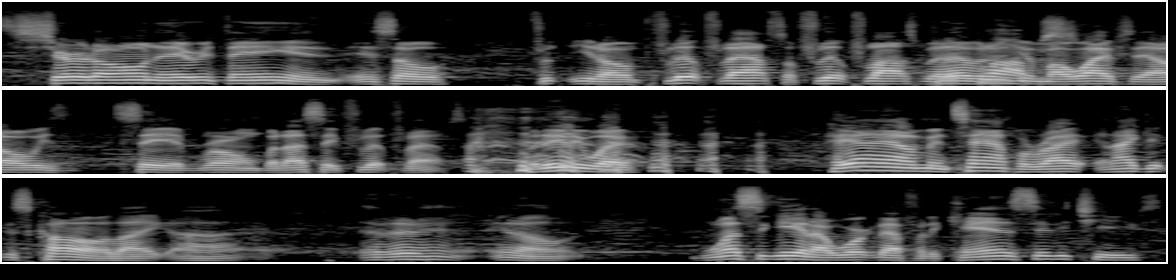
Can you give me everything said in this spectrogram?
shirt on and everything, and and so, you know, flip flops or flip flops, whatever. You know, my wife said I always say it wrong, but I say flip flops. But anyway. Here I am in Tampa, right? And I get this call, like, uh, you know, once again, I worked out for the Kansas City Chiefs,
